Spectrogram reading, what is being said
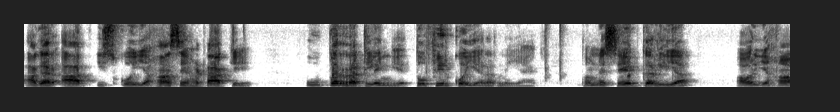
अगर आप इसको यहाँ से हटा के ऊपर रख लेंगे तो फिर कोई एरर नहीं आएगा। तो हमने सेव कर लिया और यहाँ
